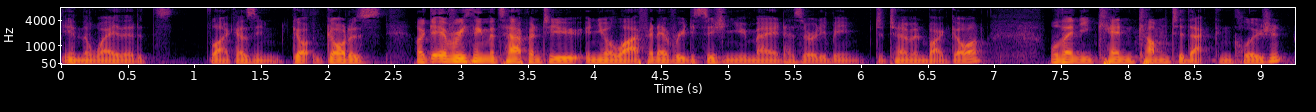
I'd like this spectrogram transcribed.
in the way that it's like as in God, God is like everything that's happened to you in your life and every decision you made has already been determined by God. Well, then you can come to that conclusion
